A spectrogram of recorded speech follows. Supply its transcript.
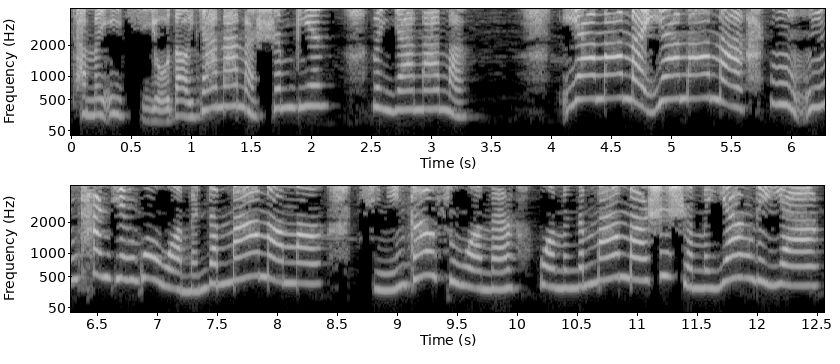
他们一起游到鸭妈妈身边，问鸭妈妈：“鸭妈妈，鸭妈妈，您您看见过我们的妈妈吗？请您告诉我们，我们的妈妈是什么样的呀？”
